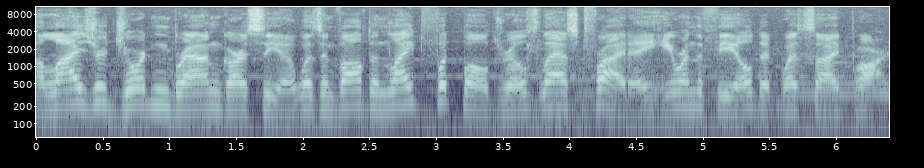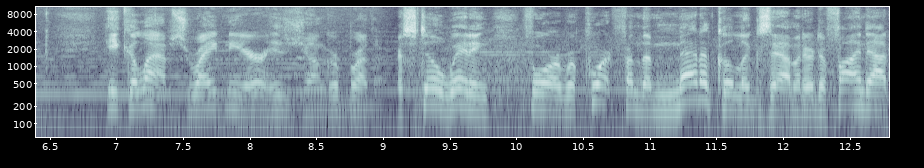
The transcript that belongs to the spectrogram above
Elijah Jordan Brown Garcia was involved in light football drills last Friday here on the field at Westside Park. He collapsed right near his younger brother. We're still waiting for a report from the medical examiner to find out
